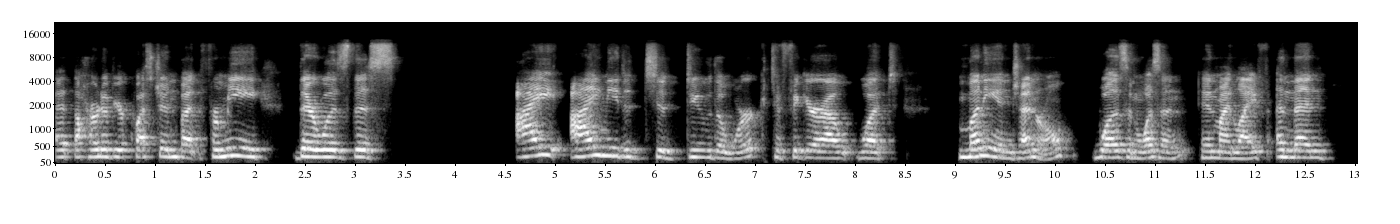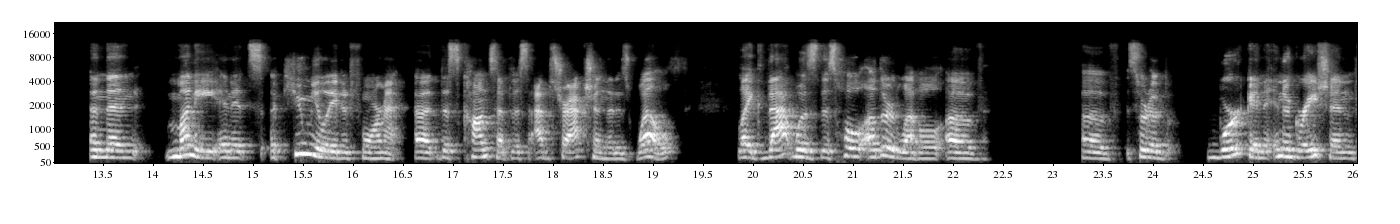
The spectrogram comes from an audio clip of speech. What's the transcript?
at the heart of your question, but for me, there was this, I, I needed to do the work to figure out what money in general was and wasn't in my life. And then, and then money in its accumulated form, uh, this concept, this abstraction that is wealth, like that was this whole other level of of sort of work and integration,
